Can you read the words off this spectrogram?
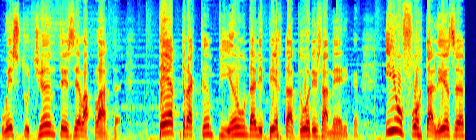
o Estudiantes de La Plata, tetracampeão da Libertadores da América. E o Fortaleza,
